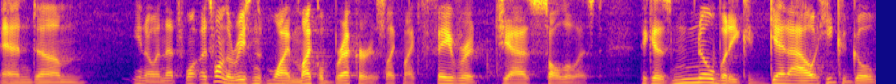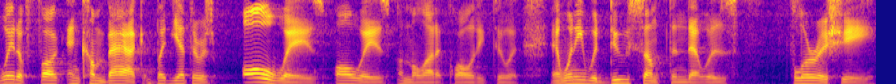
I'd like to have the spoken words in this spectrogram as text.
and um, you know, and that's one that's one of the reasons why Michael Brecker is like my favorite jazz soloist because nobody could get out. He could go way to fuck and come back, but yet there was always, always a melodic quality to it. And when he would do something that was flourishy,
